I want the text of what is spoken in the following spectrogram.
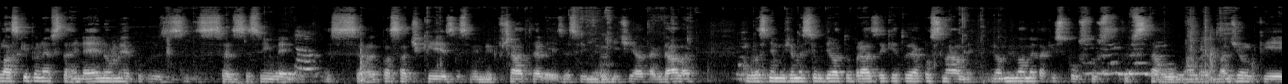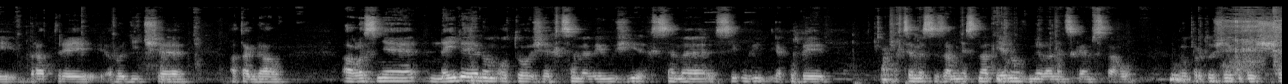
láskyplné vztahy nejenom jako se, se svými s pasačky, se svými přáteli, se svými rodiči a tak dále, vlastně můžeme si udělat obrázek, je to jako s námi. Jo, my máme taky spoustu vztahů, máme manželky, bratry, rodiče a tak dále. A vlastně nejde jenom o to, že chceme využít, chceme si jakoby, chceme se zaměstnat jenom v mileneckém vztahu. No, protože když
